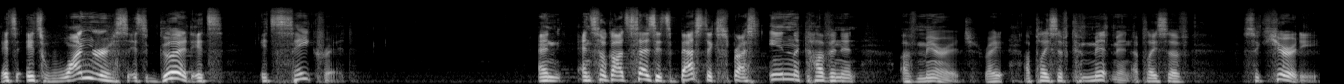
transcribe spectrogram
It's, it's wondrous, it's good, it's, it's sacred. And, and so God says it's best expressed in the covenant of marriage, right? A place of commitment, a place of security.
